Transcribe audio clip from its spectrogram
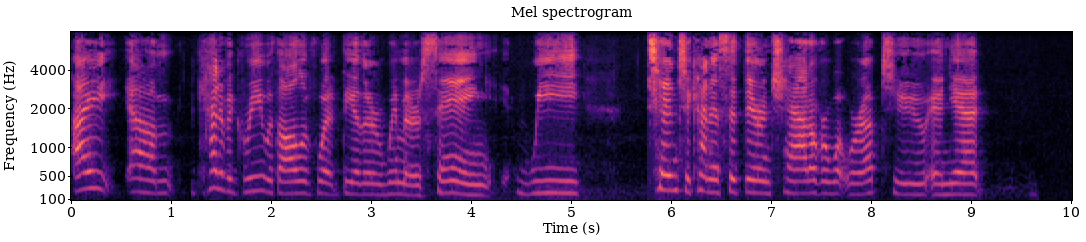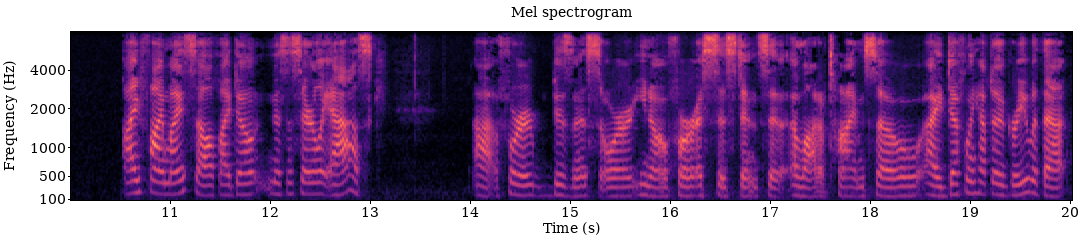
I um, kind of agree with all of what the other women are saying. We tend to kind of sit there and chat over what we're up to, and yet I find myself, I don't necessarily ask. uh, for business or you know for assistance a, a lot of times. So I definitely have to agree with that.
